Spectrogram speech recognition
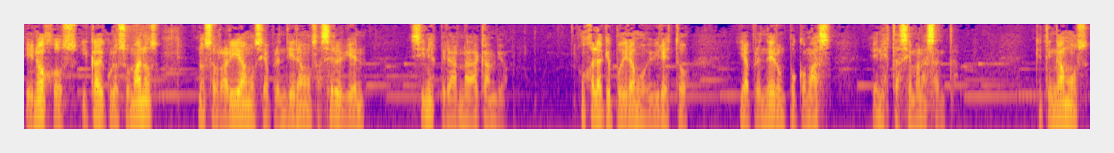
enojos y cálculos humanos nos ahorraríamos si aprendiéramos a hacer el bien sin esperar nada a cambio? Ojalá que pudiéramos vivir esto y aprender un poco más en esta Semana Santa. Que tengamos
